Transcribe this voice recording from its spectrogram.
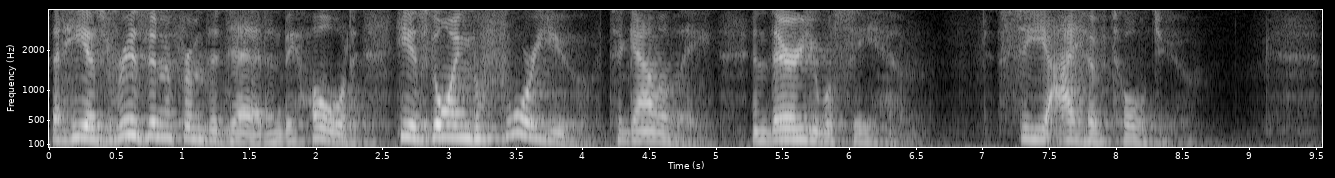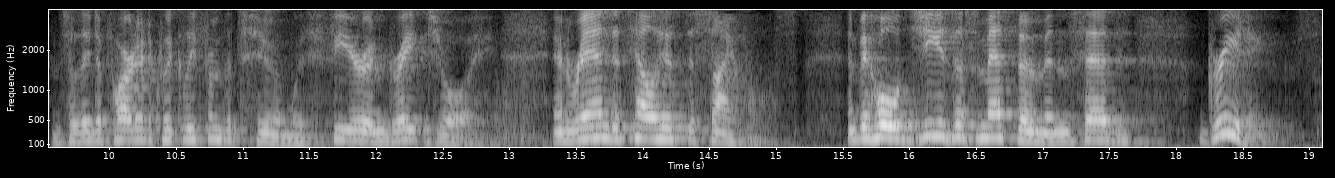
that he has risen from the dead, and behold, he is going before you to Galilee, and there you will see him. See, I have told you. And so they departed quickly from the tomb with fear and great joy, and ran to tell his disciples. And behold, Jesus met them and said, Greetings.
